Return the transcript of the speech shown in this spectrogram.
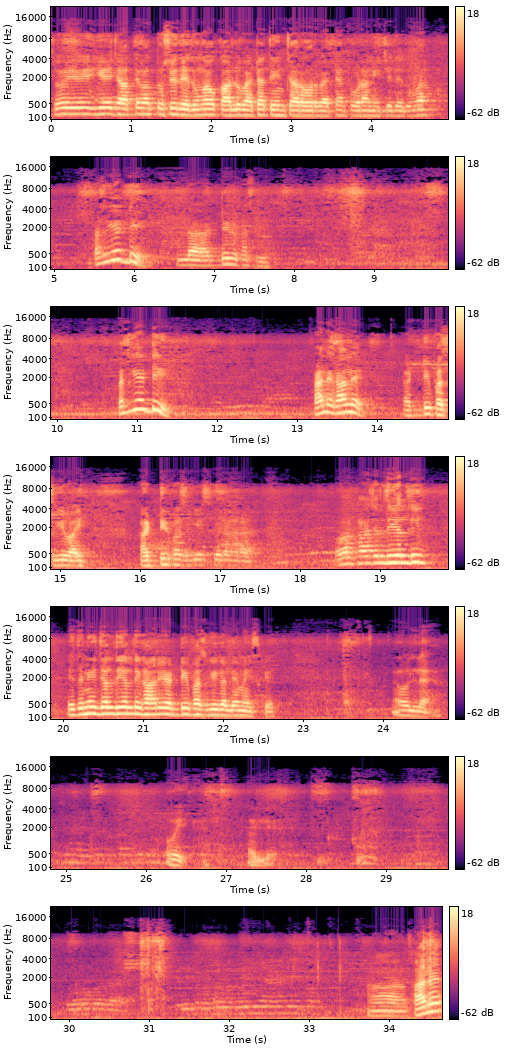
तो ये ये जाते वक्त उसे दे दूँगा। वो कालू बैठा तीन चार और बैठे हैं, थोड़ा नीचे दे दूँगा। बस ये हड्डी। हड्डी भी फंस गई। फंस गई हड्डी खा ले खा ले। हड्डी फंस गई भाई। हड्डी फंस गई इसके लग रहा है और खा जल्दी जल्दी। इतनी जल्दी जल्दी खा रही हड्डी फंस गई गले में इसके। ओले। ओले। हाँ खा ले।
